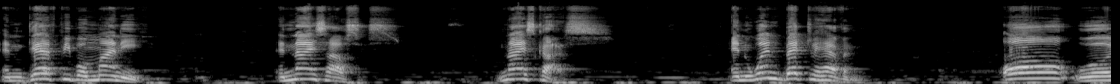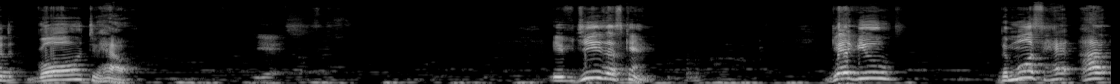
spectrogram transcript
and gave people money and nice houses, nice cars, and went back to heaven, all would go to hell. Yes. If Jesus came, gave you the most ha-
